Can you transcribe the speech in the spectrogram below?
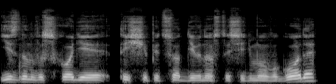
издан в исходе 1597 года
